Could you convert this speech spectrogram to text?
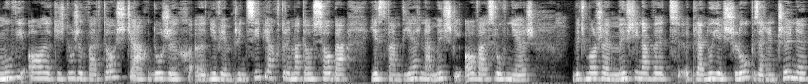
mówi o jakichś dużych wartościach, dużych, e, nie wiem, pryncypiach, które ma ta osoba, jest Wam wierna, myśli o Was również, być może myśli nawet, planuje ślub, zaręczyny,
